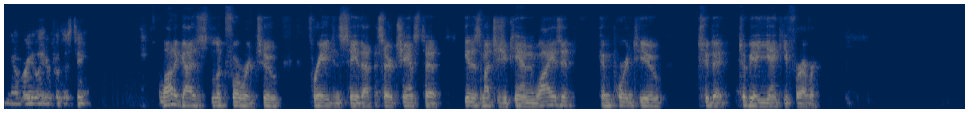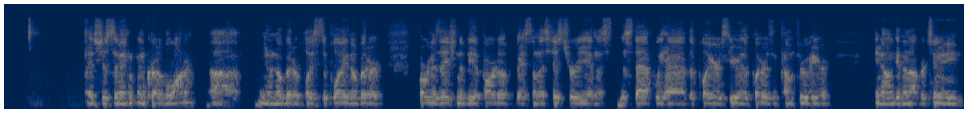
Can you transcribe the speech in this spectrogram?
you know, great leader for this team. A lot of guys look forward to free agency. That's their chance to get as much as you can. Why is it important to you to the to be a Yankee forever? it's just an incredible honor. Uh, you know, no better place to play, no better organization to be a part of based on this history and the, the staff we have, the players here, the players that come through here, you know, and get an opportunity,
